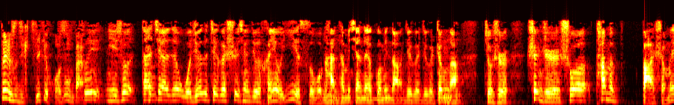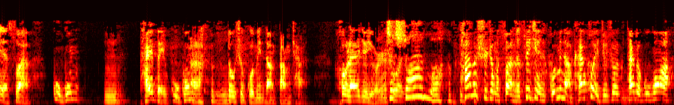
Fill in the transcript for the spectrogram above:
这就是集体活动办。所以你说，他这样，我觉得这个事情就很有意思。我看他们现在国民党这个这个争啊，就是甚至说他们把什么也算，故宫，嗯，台北故宫都是国民党党产。后来就有人说，这算吗？他们是这么算的。最近国民党开会就说台北故宫啊，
